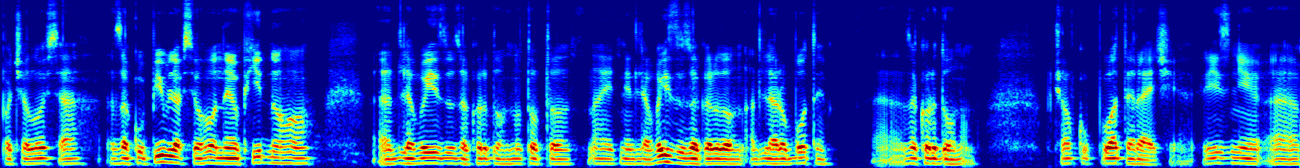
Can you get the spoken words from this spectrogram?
почалося закупівля всього необхідного для виїзду за кордон. Ну, тобто, навіть не для виїзду за кордон, а для роботи е, за кордоном. Почав купувати речі. Різні е,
